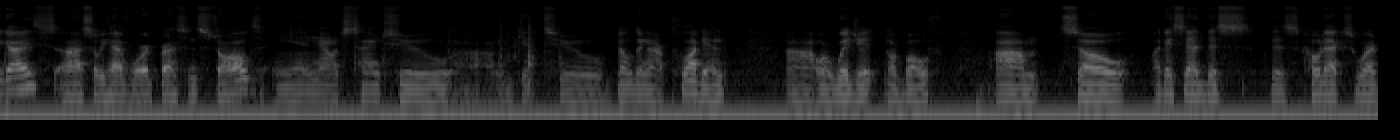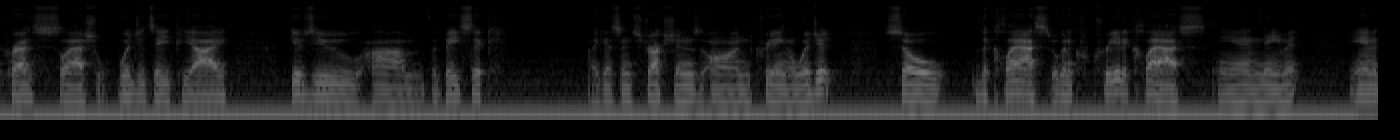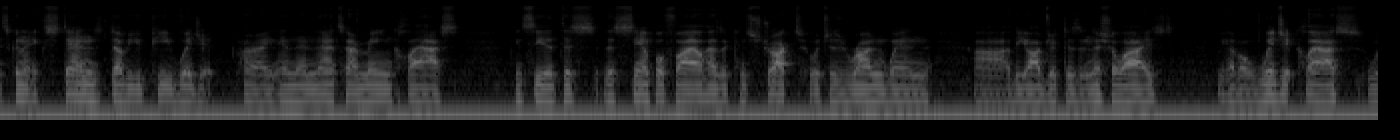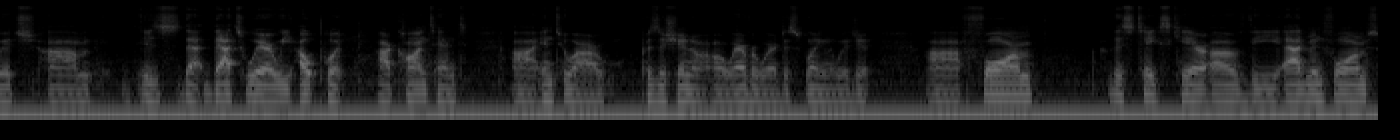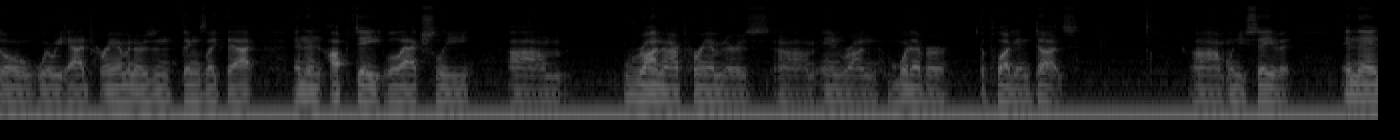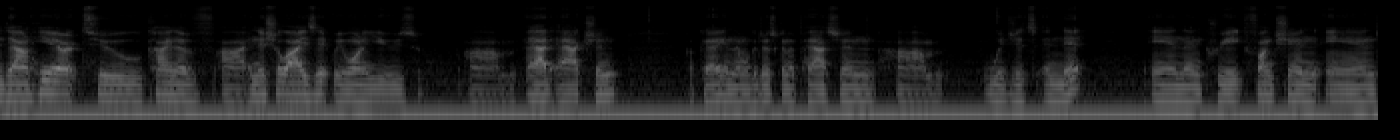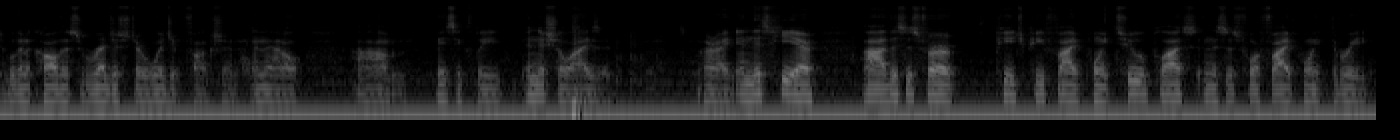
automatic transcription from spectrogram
Hey guys, uh, so we have WordPress installed and now it's time to um, get to building our plugin uh, or widget or both. Um, so like I said, this this Codex WordPress slash widgets API gives you um, the basic, I guess, instructions on creating a widget. So the class, we're going to create a class and name it and it's going to extend WP widget all right and then that's our main class. You can see that this this sample file has a construct which is run when uh, the object is initialized. We have a widget class which um, is that that's where we output our content uh, into our position or, or, wherever we're displaying the widget. Uh, form this takes care of the admin form so where we add parameters and things like that and then update will actually um, run our parameters um, and run whatever the plugin does um, when you save it. And then down here to kind of uh, initialize it, we want to use um, add action. Okay, and then we're just going to pass in um, widgets init and then create function and we're going to call this register widget function and that'll um, basically initialize it. Alright, and this here, uh, this is for PHP 5.2 plus, and this is for 5.3.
